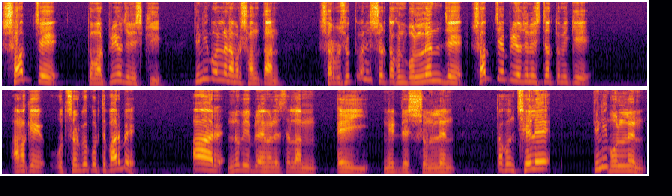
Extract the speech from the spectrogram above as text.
সবচেয়ে তোমার প্রিয় জিনিস কি? তিনি বললেন, আমার সন্তান। সর্বশক্তিমান ঈশ্বর তখন বললেন যে, সবচেয়ে প্রিয় জিনিসটা তুমি কি আমাকে উৎসর্গ করতে পারবে? আর নবী ইব্রাহিম আলাইসাল্লাম এই নির্দেশ শুনলেন। তখন ছেলে, তিনি বললেন,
